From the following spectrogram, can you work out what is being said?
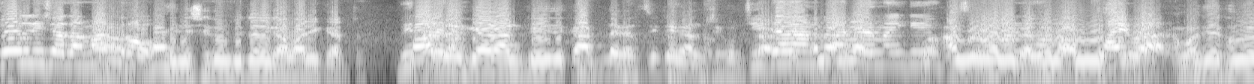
চল্লিশ হাজার মাত্র। বাইরে সেগুন ভিতরে গামারি কাঠ। গ্যারান্টি যে কাঠ দেখা চিটাগাং সেগুন। আমাদের এখনও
